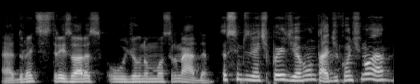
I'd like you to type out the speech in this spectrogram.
É, durante essas três horas, o jogo não me mostrou nada. Eu simplesmente perdi a vontade continuar.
